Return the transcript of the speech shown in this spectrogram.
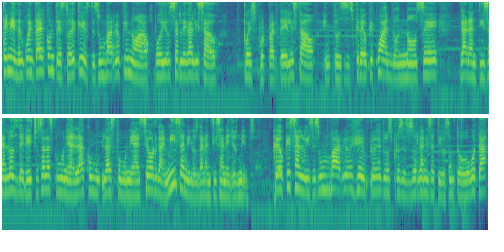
teniendo en cuenta el contexto de que este es un barrio que no ha podido ser legalizado pues por parte del Estado. Entonces creo que cuando no se garantizan los derechos a las comunidades, las comunidades se organizan y los garantizan ellos mismos. Creo que San Luis es un barrio ejemplo de los procesos organizativos en todo Bogotá.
